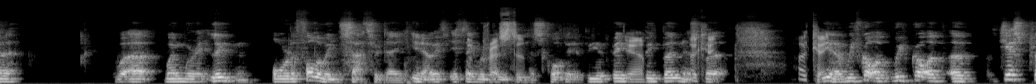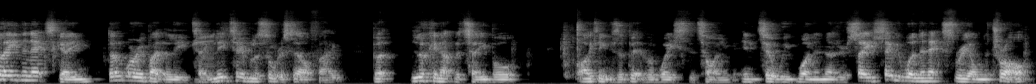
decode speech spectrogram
uh, when we're at Luton or the following Saturday. You know, if, if they were both in the squad, it'd be a big yeah. big bonus. Okay. But okay, you know, we've got a, we've got a, a, just play the next game. Don't worry about the league table. League table will sort itself out. But looking at the table, I think is a bit of a waste of time until we've won another. Say, say we won the next three on the trot.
